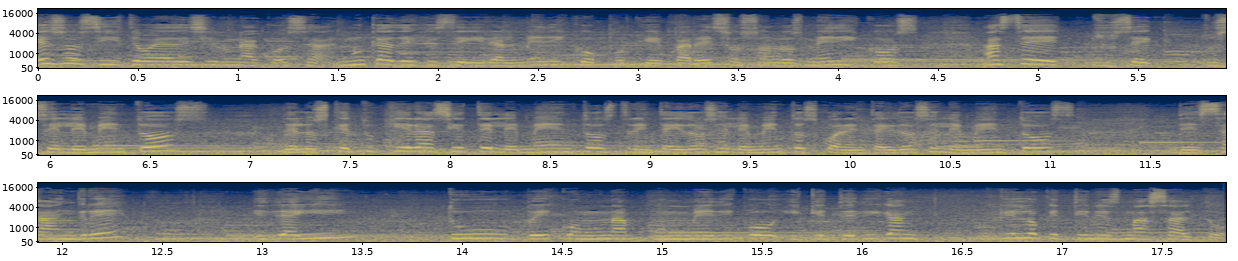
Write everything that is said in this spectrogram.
eso sí te voy a decir una cosa, nunca dejes de ir al médico porque para eso son los médicos, hazte tus, tus elementos, de los que tú quieras, 7 elementos, 32 elementos, 42 elementos de sangre y de ahí tú ve con un médico y que te digan ¿Qué es lo que tienes más alto?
